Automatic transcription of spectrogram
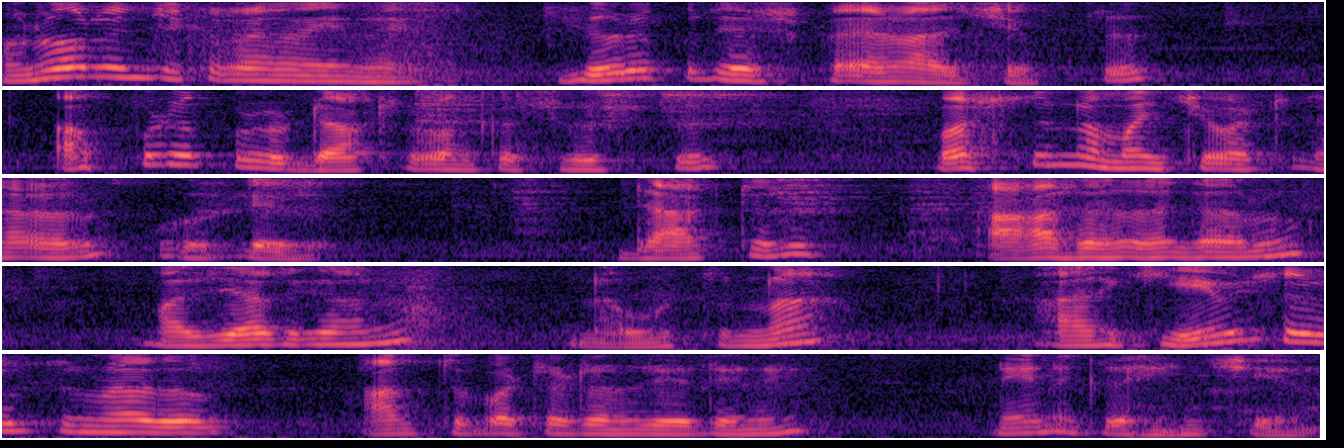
మనోరంజకరమైన యూరప్ దేశ ప్రయాణాలు చెప్తూ అప్పుడప్పుడు డాక్టర్ వంక చూస్తూ వస్తున్న మంచి వంటకాలను కోరాడు డాక్టర్ ఆధారంగాను మర్యాదగాను నవ్వుతున్నా ఆయనకి ఏమి జరుగుతున్నారో అంతుపట్టడం లేదని నేను గ్రహించాను.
